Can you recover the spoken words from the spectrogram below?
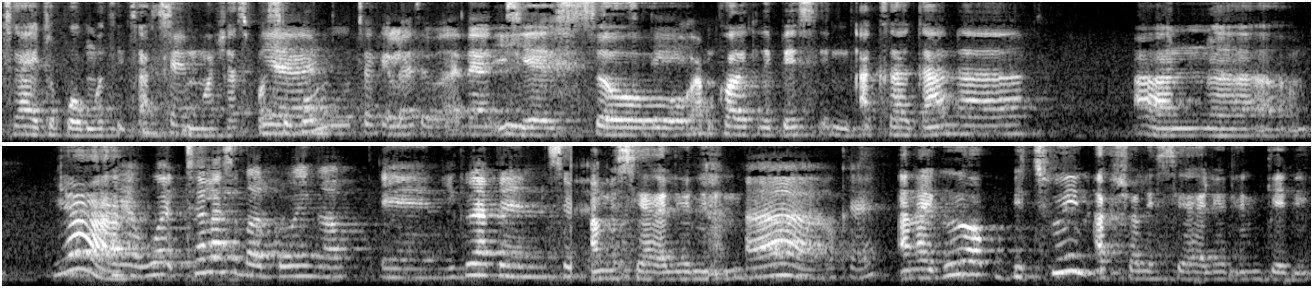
try to promote it as Okay. much as possible. Yeah, we'll talk a lot about that. Yes, so Today. I'm currently based in Accra, Ghana, and uh, yeah, Yeah, what? Tell us about growing up in. You grew up in. Sierra- I'm a Sierra Leonean, Ah, okay, and I grew up between actually Sierra Leone and Guinea.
